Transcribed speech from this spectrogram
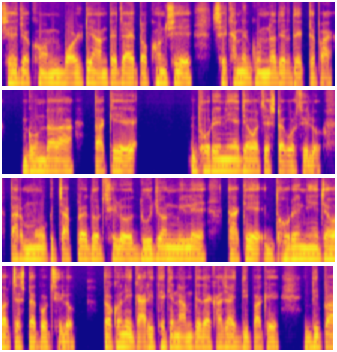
সে যখন বলটি আনতে যায়, তখন সে সেখানে গুন্ডাদের দেখতে পায়। গুন্ডারা তাকে ধরে নিয়ে যাওয়ার চেষ্টা করছিল। তার মুখ চাপড়ে ধরছিল, দুজন মিলে তাকে ধরে নিয়ে যাওয়ার চেষ্টা করছিল। তখনই গাড়ি থেকে নামতে দেখা যায় দীপাকে। দীপা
